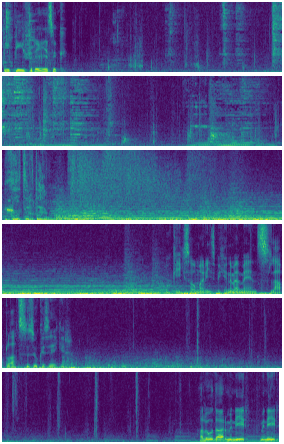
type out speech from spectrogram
pipi, vrees ik. Oké, ik zal maar eens beginnen met mijn slaapplaats te zoeken, zeker? Hallo daar, meneer. Meneer,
